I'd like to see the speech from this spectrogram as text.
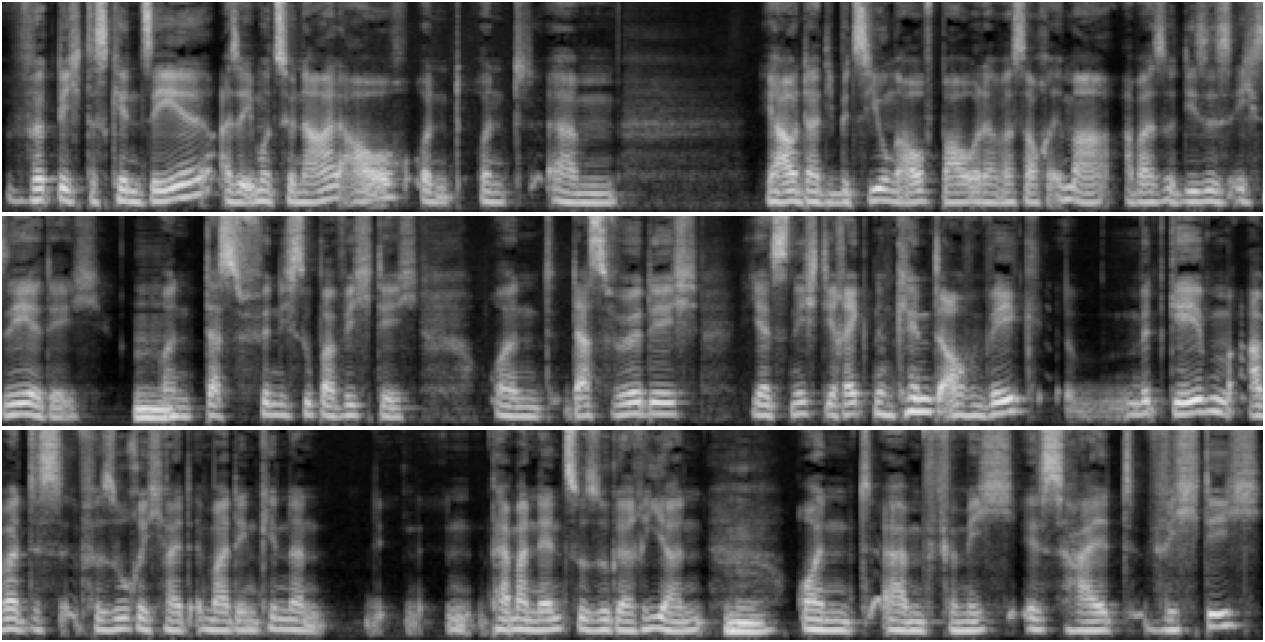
wirklich das Kind sehe, also emotional auch und, und ähm, ja, und da die Beziehung aufbaue oder was auch immer, aber so dieses Ich sehe dich. Mhm. Und das finde ich super wichtig. Und das würde ich jetzt nicht direkt einem Kind auf dem Weg äh, mitgeben, aber das versuche ich halt immer den Kindern äh, permanent zu suggerieren. Mhm. Und ähm, für mich ist halt wichtig,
